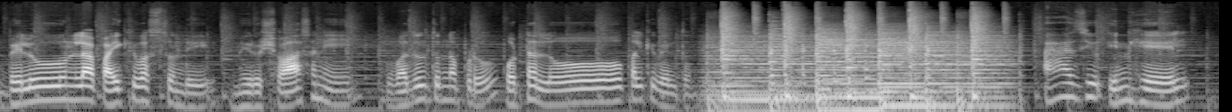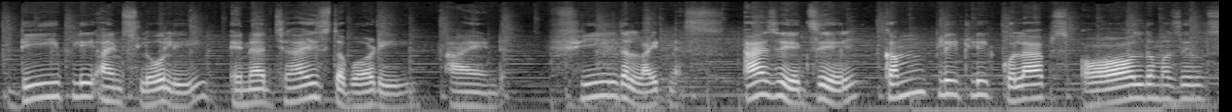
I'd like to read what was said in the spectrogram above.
బెలూన్లా పైకి వస్తుంది. మీరు శ్వాసని వదులుతున్నప్పుడు పొట్ట లోపలికి వెళ్తుంది. As you inhale deeply and slowly energise the body and feel the lightness as you exhale completely collapse all the muscles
